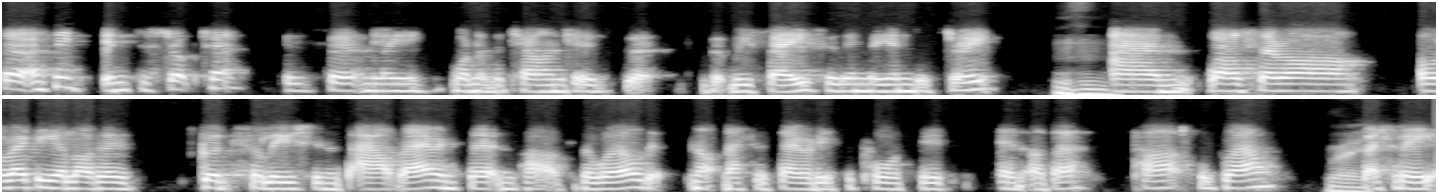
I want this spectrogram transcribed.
So I think infrastructure is certainly one of the challenges that, that we face within the industry. Mm-hmm. Um, whilst there are already a lot of good solutions out there in certain parts of the world, it's not necessarily supported in other parts as well right. especially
